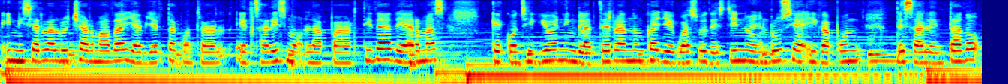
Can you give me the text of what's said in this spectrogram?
iniciar la lucha armada y abierta contra el zarismo. La partida de armas que consiguió en Inglaterra nunca llegó a su destino en Rusia y Japón, desalentado,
